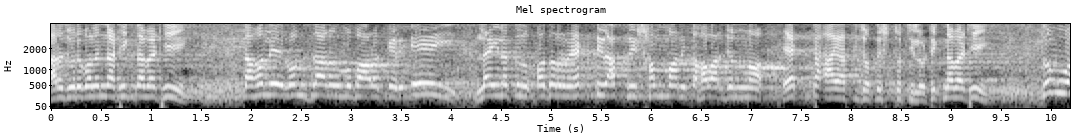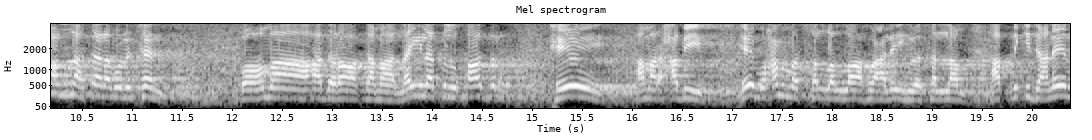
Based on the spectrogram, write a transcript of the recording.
আরও জোরে বলেন না ঠিক না ব্যা ঠিক? তাহলে রমজানুল মুবারকের এই লাইলাতুল কদরের একটি রাত্রি সম্মানিত হওয়ার জন্য একটা আয়াতই যথেষ্ট ছিল, ঠিক না ব্যা ঠিক? তবু আল্লাহ তালা বলেছেন ওমা আদরা কামা লাইলাতুল কদর। হে আমার হাবিব, হে মোহাম্মদ সাল্লাহ আলহি ওয়াসাল্লাম, আপনি কি জানেন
